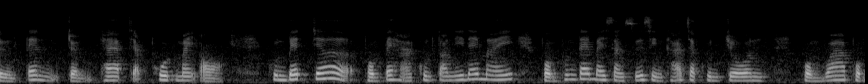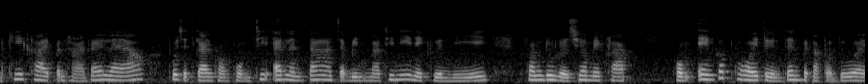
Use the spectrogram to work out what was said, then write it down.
ตื่นเต้นจนแทบจะพูดไม่ออกคุณเบสเจอร์ ผมไปหาคุณตอนนี้ได้ไหม ผมเพิ่งได้ใบสั่งซื้อสินค้าจากคุณโจน ผมว่าผมคลี่คลายปัญหาได้แล้ว ผู้จัดการของผมที่แอตแลนตาจะบินมาที่นี่ในคืนนี้ ฟังดูเหลือเชื่อไหมครับ ผมเองก็พลอยตื่นเต้นไปกับเขาด้วย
